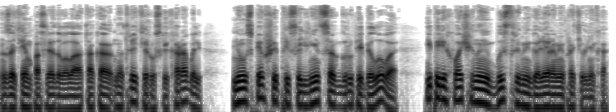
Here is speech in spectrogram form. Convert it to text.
Затем последовала атака на третий русский корабль, не успевший присоединиться к группе Белова и перехваченный быстрыми галерами противника.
